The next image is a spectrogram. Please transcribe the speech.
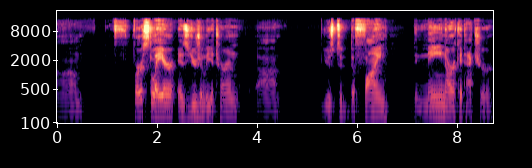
Um, first layer is usually a term uh, used to define the main architecture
